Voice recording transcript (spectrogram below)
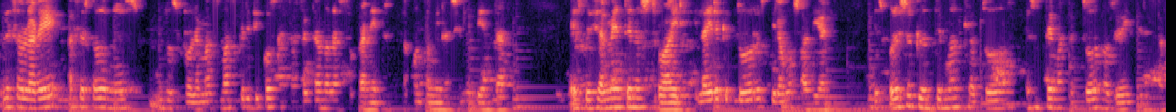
Les hablaré acerca de uno de los problemas más críticos que está afectando a nuestro planeta, la contaminación ambiental, especialmente nuestro aire, el aire que todos respiramos a diario. Es por eso que, un tema que a es un tema que a todos nos debe interesar.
